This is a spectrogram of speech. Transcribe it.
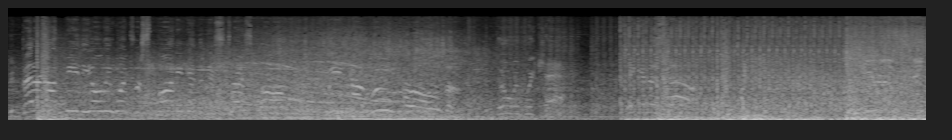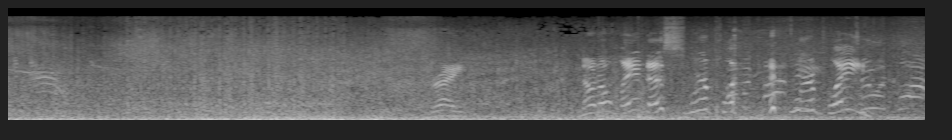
We better not be the only ones responding to the distress call. We've got room for all of them. Do what we can. Taking us down. Right. No, don't land us. We're a plane. We're a plane. Two o'clock.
